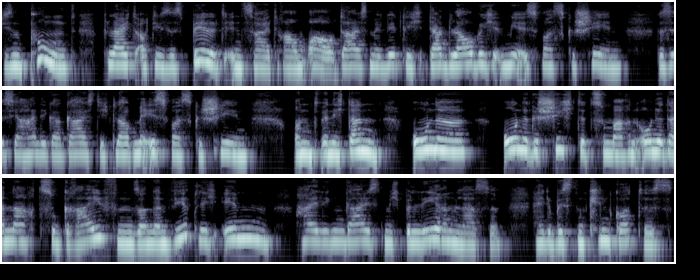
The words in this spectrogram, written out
diesen Punkt, vielleicht auch dieses Bild in Zeitraum, wow, da ist mir wirklich, da glaube ich, mir ist was geschehen. Das ist ja Heiliger Geist. Ich glaube, mir ist was geschehen. Und wenn ich dann ohne ohne Geschichte zu machen, ohne danach zu greifen, sondern wirklich im Heiligen Geist mich belehren lasse. Hey, du bist ein Kind Gottes,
